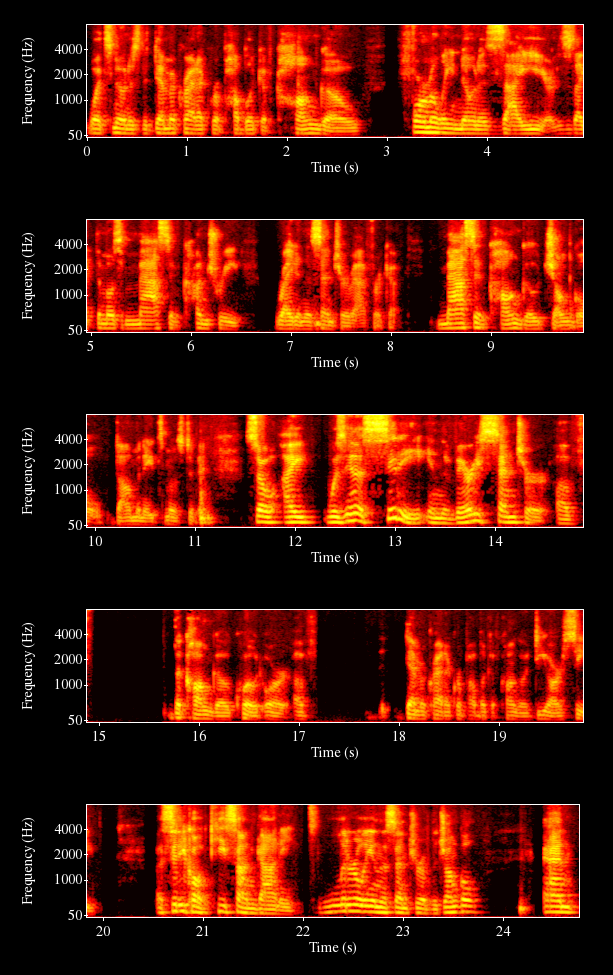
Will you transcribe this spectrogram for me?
what's known as the Democratic Republic of Congo, formerly known as Zaire. This is like the most massive country right in the center of Africa. Massive Congo jungle dominates most of it. So I was in a city in the very center of the Congo, quote, or of the Democratic Republic of Congo, DRC a city called Kisangani. It's literally in the center of the jungle. And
